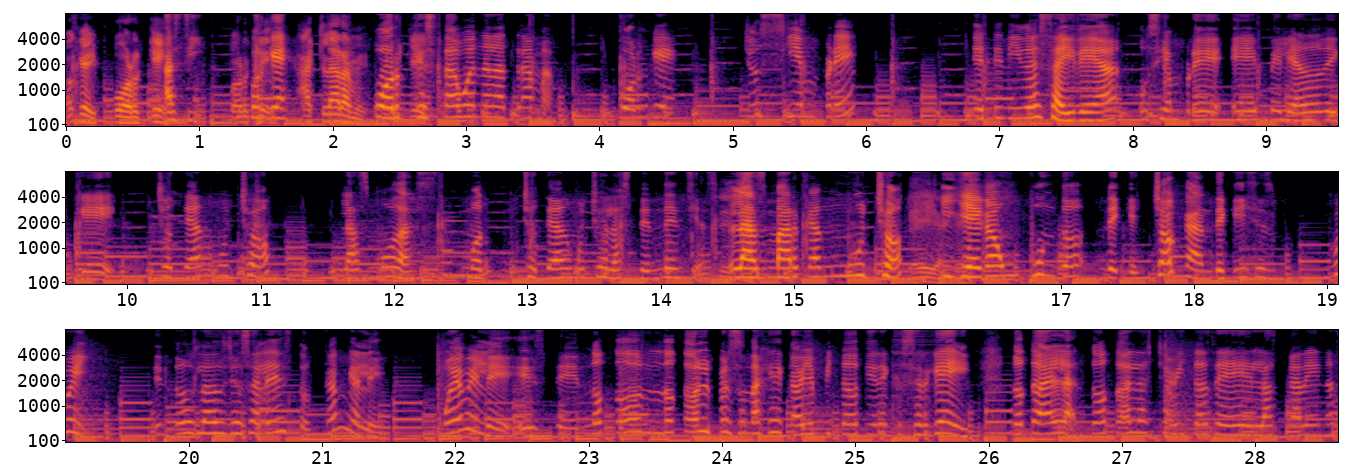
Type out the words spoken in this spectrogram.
Ok, ¿por qué? Así. ¿Por, ¿por qué? qué? Aclárame. ¿por Porque qué? está buena la trama. Porque yo siempre he tenido esa idea o siempre he peleado de que chotean mucho las modas mo- chotean mucho las tendencias, Sí. las marcan mucho y llega un punto de que chocan, de que dices, güey, en todos lados ya sale esto, cámbiale, muévele, este, no todo, no todo el personaje de cabello pintado tiene que ser gay, no, toda no todas las chavitas de las cadenas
